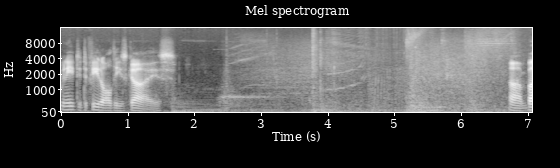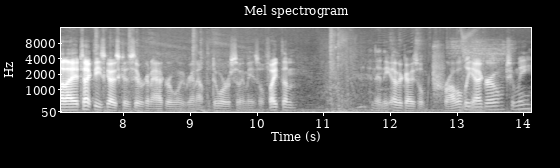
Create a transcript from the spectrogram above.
we need to defeat all these guys. Um, but I attacked these guys because they were going to aggro when we ran out the door, so we may as well fight them. And then the other guys will probably aggro to me.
